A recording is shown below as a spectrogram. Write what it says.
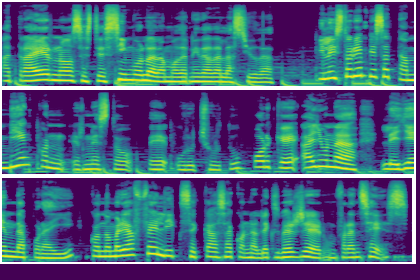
a traernos este símbolo de la modernidad a la ciudad. Y la historia empieza también con Ernesto P. Uruchurtu, porque hay una leyenda por ahí. Cuando María Félix se casa con Alex Berger, un francés,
